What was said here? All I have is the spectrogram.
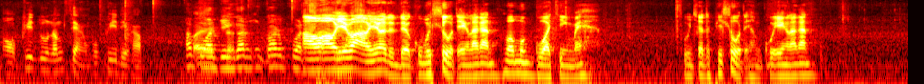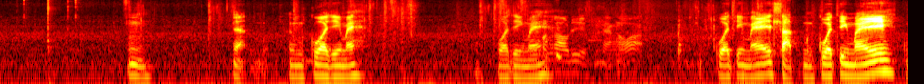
โอ้พี่ดูน้ำเสียงพวกพี่ดิครับ ถ้ากลัวจริงก็ก็ควรเอาเอางี้ว่าเอางี้ว่าเดี๋ยวเดี๋ยวกูพิสูจน์เองแล้วกันว่ามึงกลัวจริงไหมกูจะพิสูจน์เองของกูเองแล้วกัน อืมเนี่ยมึงกลัวจริงไหมกลัวจริงไหมเราดิแทงเราอะกลัวจริงไหมไอ้สัตว์มึงกลัวจริงไหมกู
